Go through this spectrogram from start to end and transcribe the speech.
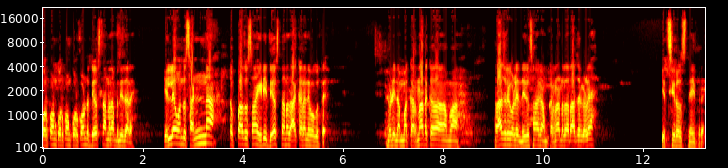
ಕೊರ್ಕೊಂಡು ಕೊರ್ಕೊಂಡು ಕೊರ್ಕೊಂಡು ದೇವಸ್ಥಾನದ ಬಂದಿದ್ದಾರೆ. ಎಲ್ಲೇ ಒಂದು ಸಣ್ಣ ತಪ್ಪಾದ್ರೂ ಸಹ ಇಡೀ ದೇವಸ್ಥಾನದ ಆಕಾರನೇ ಹೋಗುತ್ತೆ. ನೋಡಿ ನಮ್ಮ ಕರ್ನಾಟಕ, ನಮ್ಮ ರಾಜರುಗಳಿಂದ ಇದು ಸಹ ನಮ್ಮ ಕರ್ನಾಟಕದ ರಾಜರುಗಳೇ ಎತ್ಸಿರೋದು ಸ್ನೇಹಿತರೆ.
